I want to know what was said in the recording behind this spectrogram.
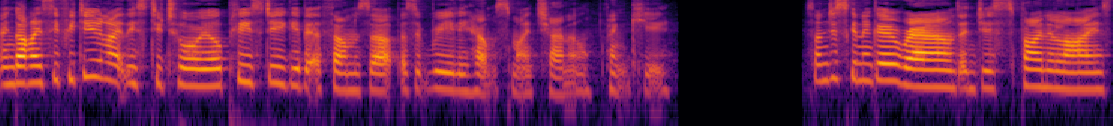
and guys, if you do like this tutorial, please do give it a thumbs up as it really helps my channel. Thank you. So I'm just going to go around and just finalise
